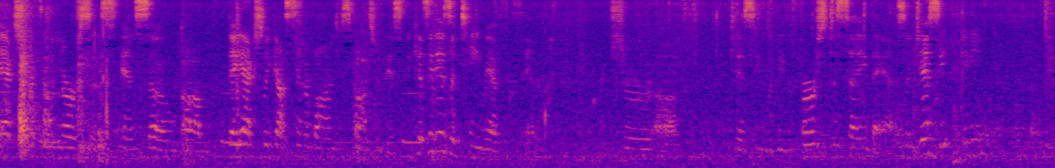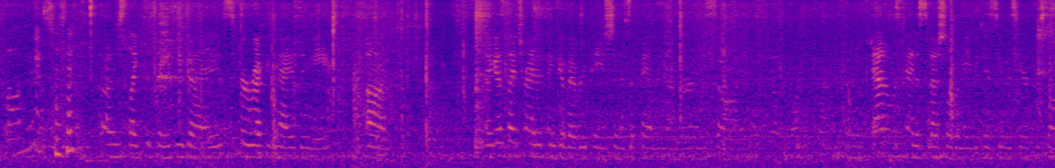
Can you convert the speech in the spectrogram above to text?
extra for the nurses, and so um, they actually got Cinnabon to sponsor this because it is a team effort, and I'm sure uh, Jesse would be the first to say that. So Jesse, any comments? I'd just like to thank you guys for recognizing me. Um, I guess I try to think of every patient as a family member, and so um, Adam was kind of special to me because he was here for so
